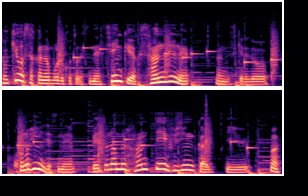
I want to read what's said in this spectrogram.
時を遡ることですね、1930年なんですけれど、この日にですね、ベトナム判定婦人会っていう、まあ、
